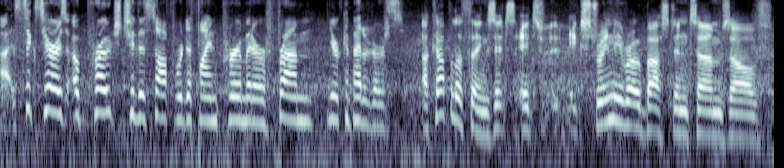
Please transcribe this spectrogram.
uh, Cyxtera's approach to the software-defined perimeter from your competitors? A couple of things. It's, it's extremely robust in terms of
